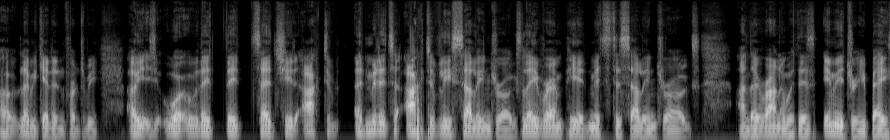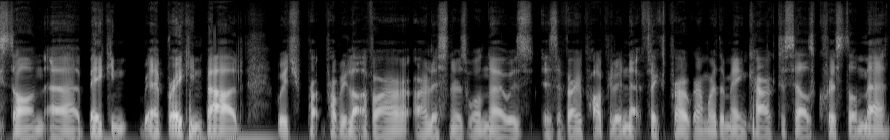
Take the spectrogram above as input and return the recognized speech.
oh, let me get it in front of me. Oh, they they said she had active admitted to actively selling drugs. Labour MP admits to selling drugs, and they ran it with this imagery based on uh, baking, uh, Breaking Bad, which pr- probably a lot of our, our listeners will know is is a very popular Netflix program where the main character sells crystal meth.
